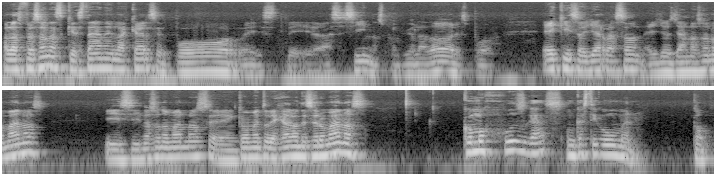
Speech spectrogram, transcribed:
a las personas que están en la cárcel por este asesinos, por violadores, por X o Y razón, ellos ya no son humanos. Y si no son humanos, ¿en qué momento dejaron de ser humanos? ¿Cómo juzgas un castigo humano? ¿Cómo?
